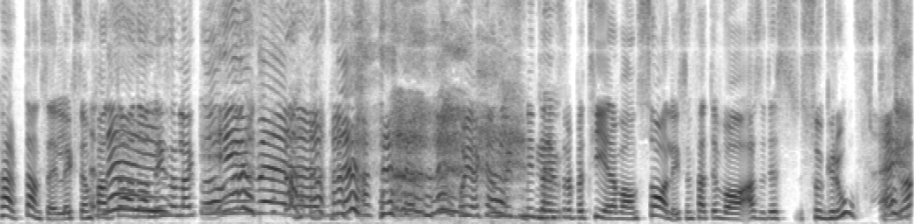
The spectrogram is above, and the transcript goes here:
skärpte han sig liksom för att då hade han liksom lagt Och jag kan liksom inte Nej. ens repetera vad han sa liksom för att det var, alltså det är så grovt. Ja.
